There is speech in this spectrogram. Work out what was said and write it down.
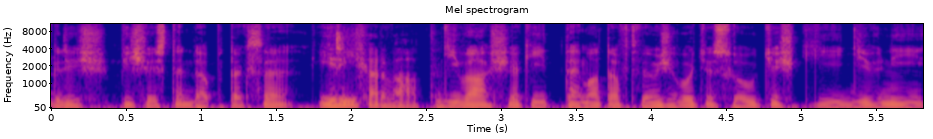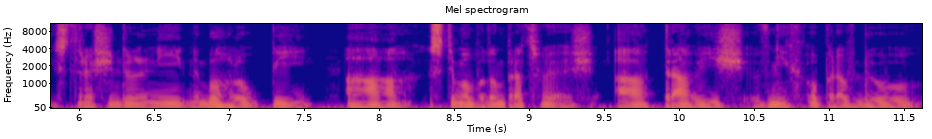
Když píšeš stand-up, tak se Jiří Charvát. díváš, jaký témata v tvém životě jsou těžký, divný, strašidelný nebo hloupý a s těma potom pracuješ a trávíš v nich opravdu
